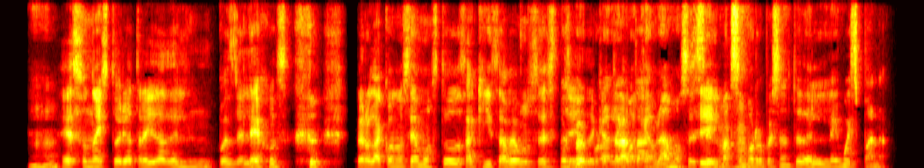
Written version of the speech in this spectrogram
es una historia traída del, pues de lejos, pero la conocemos todos aquí, sabemos este, Pues, pero de por qué la trata. que hablamos, es Sí. el máximo representante de la lengua hispana.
